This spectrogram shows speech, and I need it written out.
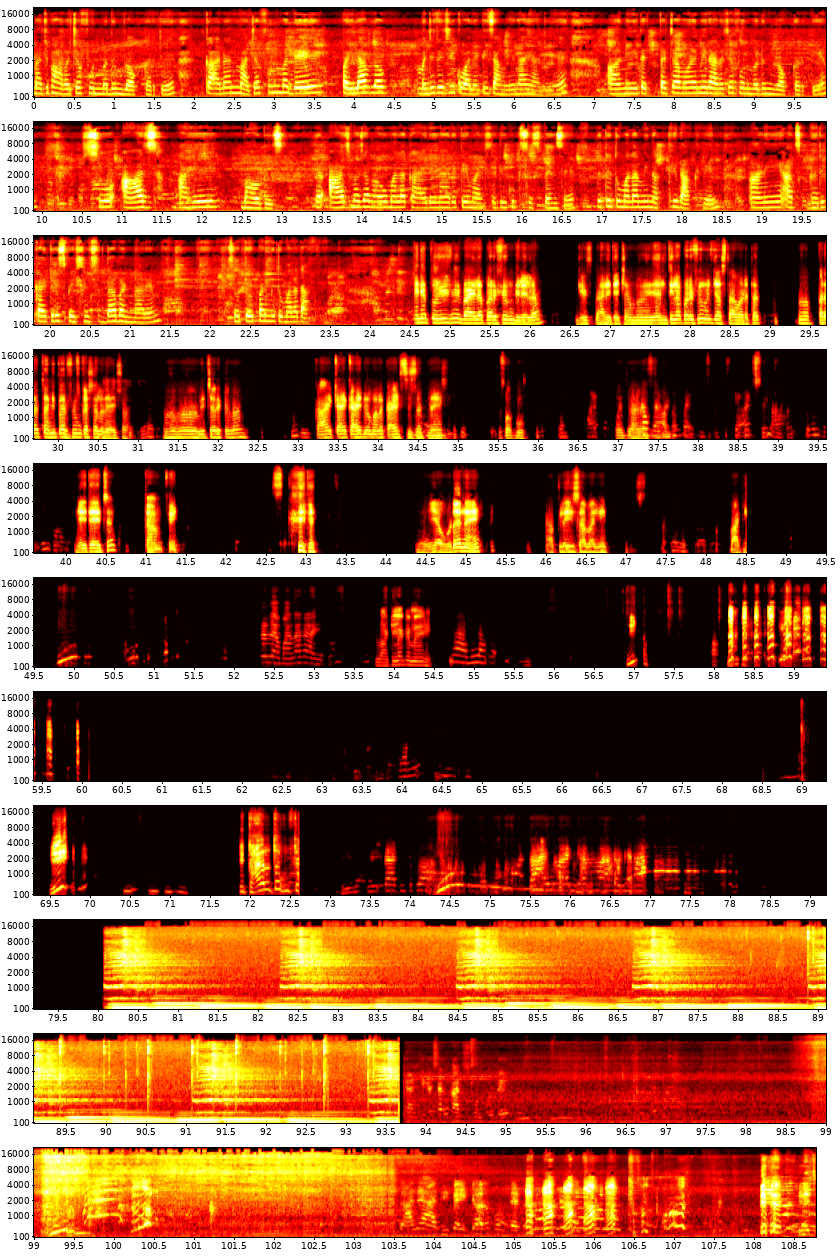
माझ्या भावाच्या फोनमधून ब्लॉग करते कारण माझ्या फोनमध्ये पहिला ब्लॉग म्हणजे त्याची क्वालिटी चांगली नाही आली आहे. आणि त्या त्याच्यामुळे मी दादाच्या फोनमधून ब्लॉग करते सो आज आहे भाऊबीज. तर आज माझा भाऊ मला काय देणार आहे ते माझ्यासाठी खूप सस्पेन्स आहे. तर ते तुम्हाला मी नक्की दाखवेन. आणि आज घरी काहीतरी स्पेशलसुद्धा बनणार आहे. सो ते पण मी तुम्हाला दाखवेन. पूर्वीच मी बायला परफ्यूम दिलेला. गिफ्ट आणि त्याच्यामुळे आणि तिला परफ्यूमच जास्त आवडतात. मग परत आणि परफ्यूम कशाला द्यायचा? विचार केला. काय काय काय देऊ? मला काहीच दिसत नाही. बघू. हे द्यायचं? काम फिट एवढं नाही. आपल्या हिसाबाने बाकी लागला का नाही? काय होतं? Thank you.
